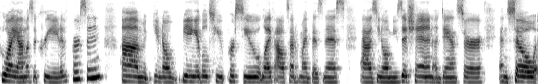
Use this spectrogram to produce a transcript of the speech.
who I am as a creative person um, you know, being able to pursue life outside of my business as, you know, a musician, a dancer. And so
